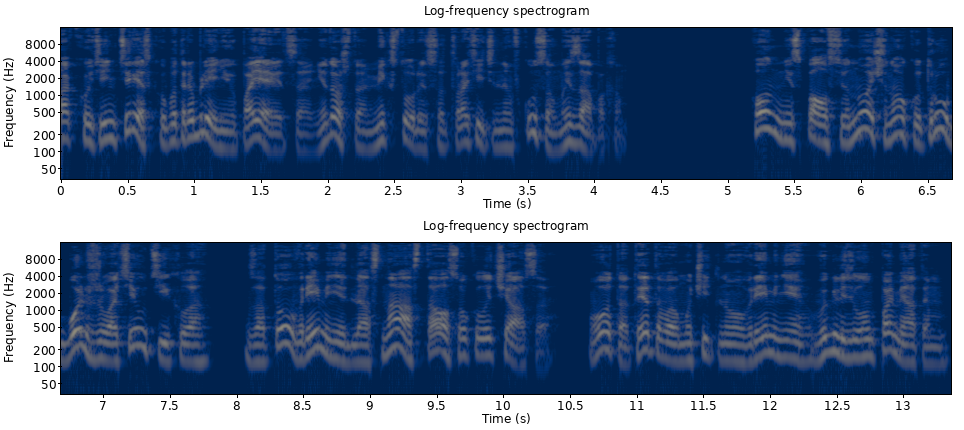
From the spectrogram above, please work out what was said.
Так хоть интерес к употреблению появится, не то что микстуры с отвратительным вкусом и запахом. Он не спал всю ночь, но к утру боль в животе утихла. Зато времени для сна осталось около часа. Вот от этого мучительного времени выглядел он помятым,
